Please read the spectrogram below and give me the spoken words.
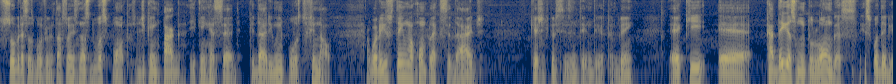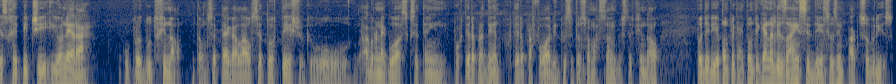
sobre essas movimentações nas duas pontas, de quem paga e quem recebe, que daria o um imposto final. Agora, isso tem uma complexidade que a gente precisa entender também, é que é, cadeias muito longas, isso poderia se repetir e onerar o produto final. Então você pega lá o setor têxtil, o agronegócio, que você tem porteira para dentro, porteira para fora, indústria de transformação, indústria final, poderia complicar. Então tem que analisar a incidência e os impactos sobre isso.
